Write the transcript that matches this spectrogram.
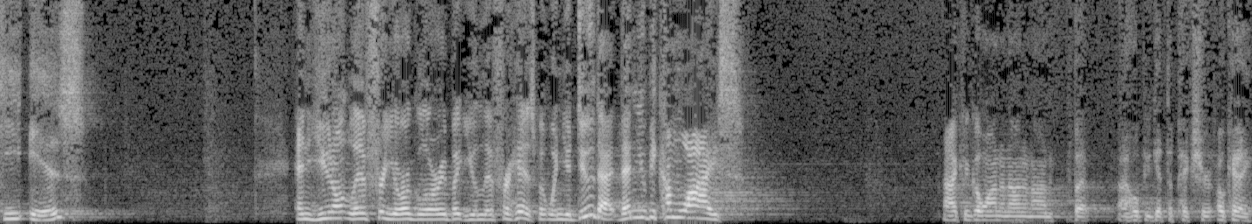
He is. And you don't live for your glory, but you live for His. But when you do that, then you become wise. I could go on and on and on, but I hope you get the picture. Okay,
